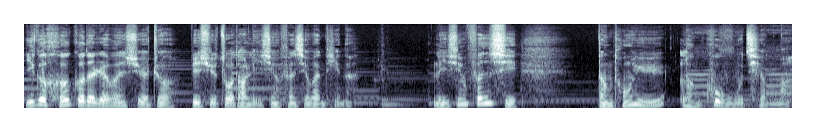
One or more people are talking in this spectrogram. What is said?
一个合格的人文学者必须做到理性分析问题呢？理性分析等同于冷酷无情吗？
